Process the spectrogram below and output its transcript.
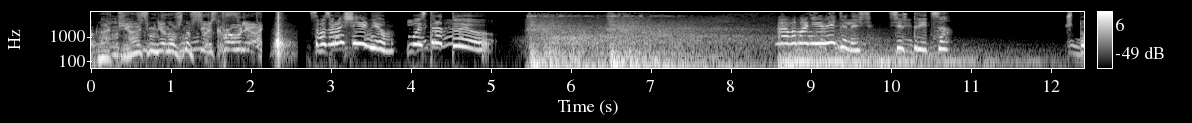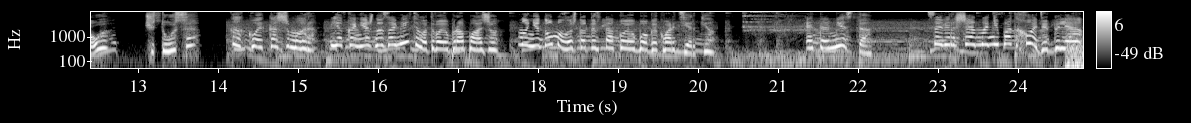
Опять мне нужно все исправлять. С возвращением! Быстро ты! Давно не виделись, сестрица. Что? Читосы? Какой кошмар! Я, конечно, заметила твою пропажу, но не думала, что ты в такой убогой квартирке. Это место совершенно не подходит для...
